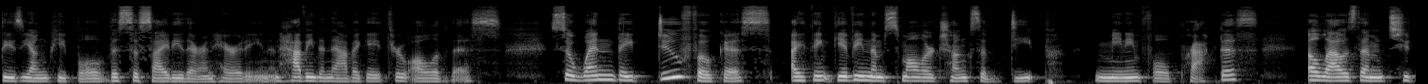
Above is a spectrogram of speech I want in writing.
these young people, this society they're inheriting, and having to navigate through all of this. So when they do focus, I think giving them smaller chunks of deep, meaningful practice allows them to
